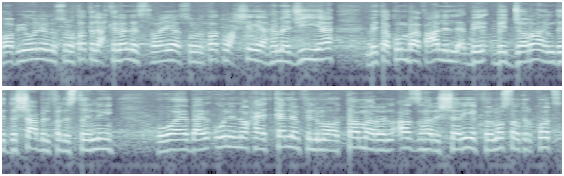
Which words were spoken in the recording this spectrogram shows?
هو بيقول ان سلطات الاحتلال الاسرائيليه سلطات وحشيه همجيه بتقوم بافعال بالجرائم ضد الشعب الفلسطيني وبيقول انه هيتكلم في المؤتمر الازهر الشريف في نصره القدس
